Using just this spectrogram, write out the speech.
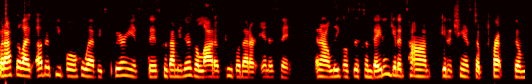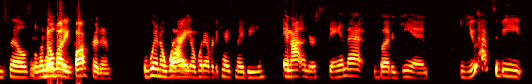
but I feel like other people who have experienced this, because I mean, there's a lot of people that are innocent in our legal system. They didn't get a time, get a chance to prep themselves. Nobody they fought for them. went away Right. or whatever the case may be. and I understand that, but again, you have to be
